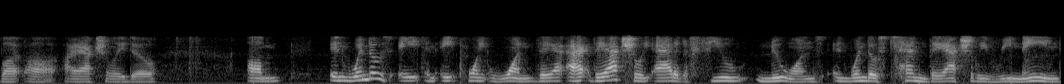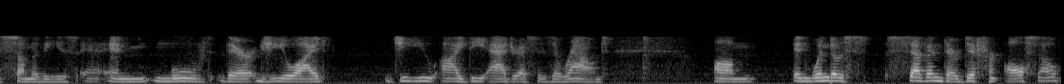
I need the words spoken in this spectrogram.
but uh, I actually do. Um, in Windows 8 and 8.1, they they actually added a few new ones. In Windows 10, they actually renamed some of these and, and moved their GUI GUID addresses around. Um, in Windows 7, they're different also,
